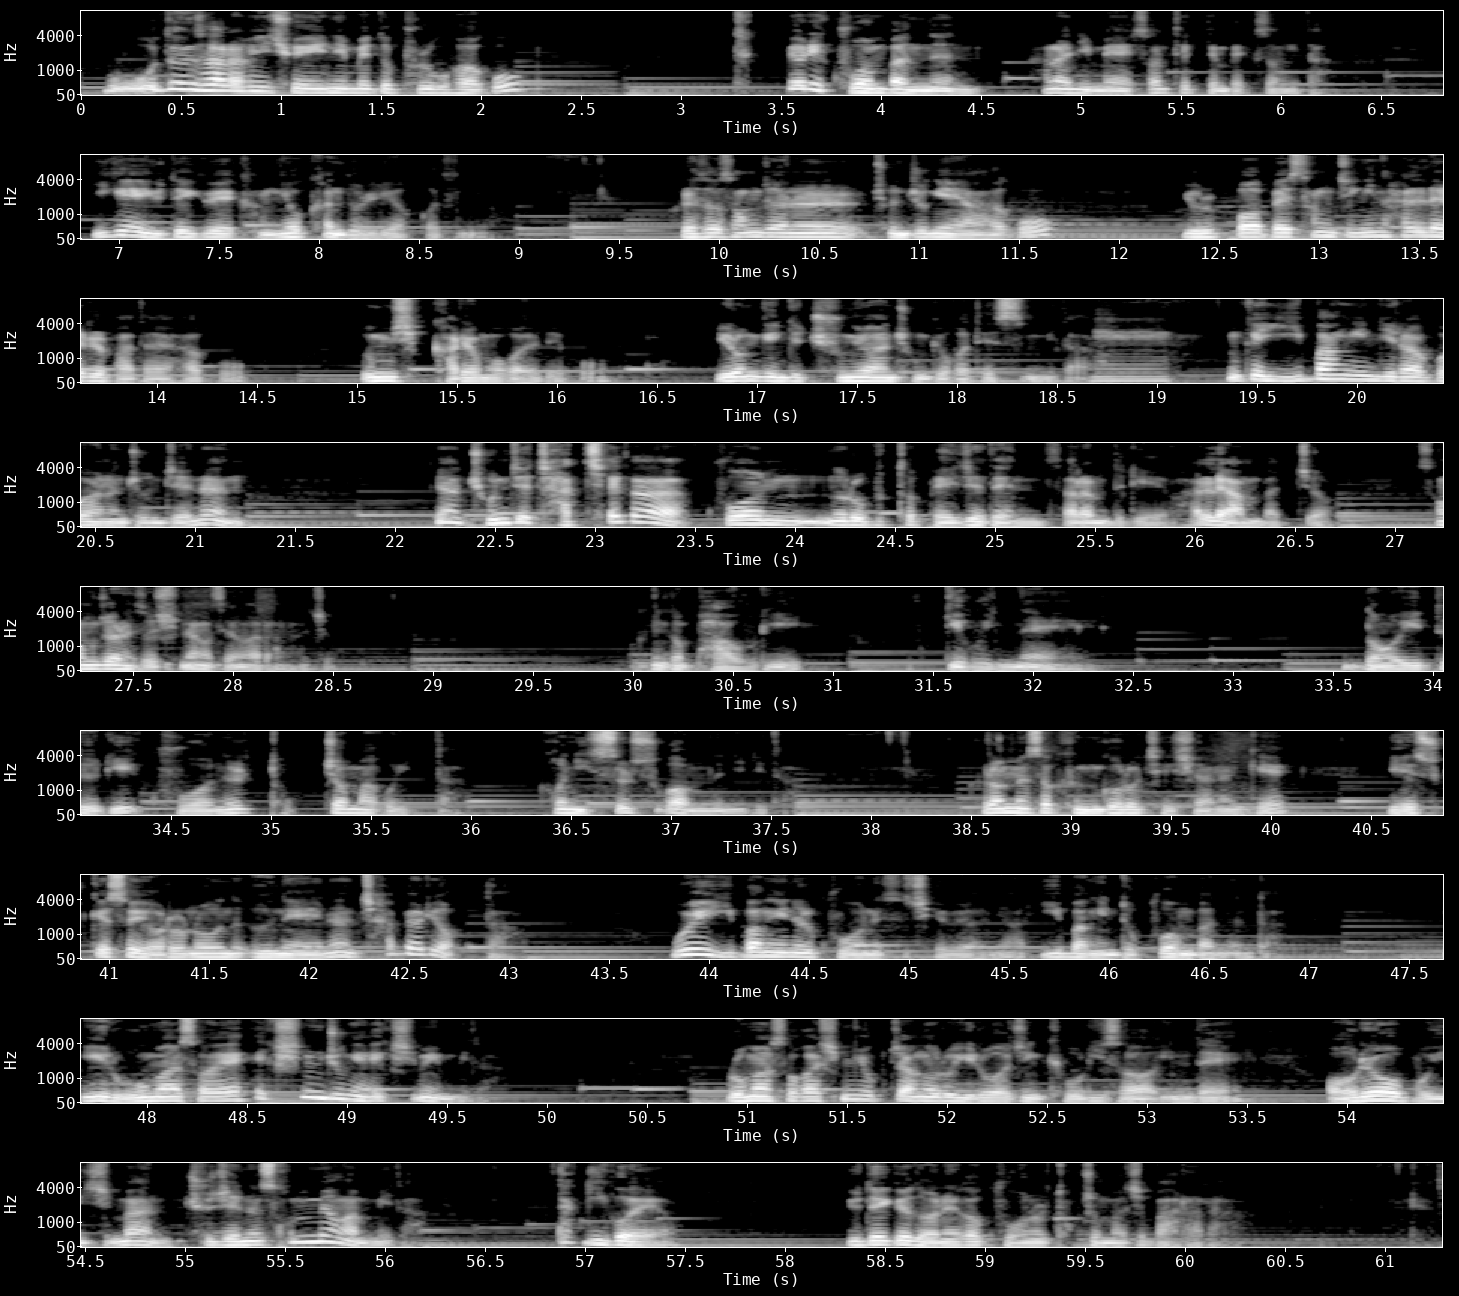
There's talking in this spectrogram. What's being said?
모든 사람이 죄인임에도 불구하고 특별히 구원받는 하나님의 선택된 백성이다. 이게 유대교의 강력한 논리였거든요. 그래서 성전을 존중해야 하고 율법의 상징인 할례를 받아야 하고 음식 가려 먹어야 되고 이런 게 이제 중요한 종교가 됐습니다. 그러니까 이방인이라고 하는 존재는 그냥 존재 자체가 구원으로부터 배제된 사람들이에요. 할례 안 받죠. 성전에서 신앙생활 안 하죠. 그러니까 바울이 웃기고 있네. 너희들이 구원을 독점하고 있다. 그건 있을 수가 없는 일이다. 그러면서 근거로 제시하는 게 예수께서 열어놓은 은혜에는 차별이 없다. 왜 이방인을 구원해서 제외하냐? 이방인도 구원받는다. 이 로마서의 핵심 중의 핵심입니다. 로마서가 16장으로 이루어진 교리서인데 어려워 보이지만 주제는 선명합니다. 딱 이거예요. 유대교 너네가 구원을 독점하지 말아라.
